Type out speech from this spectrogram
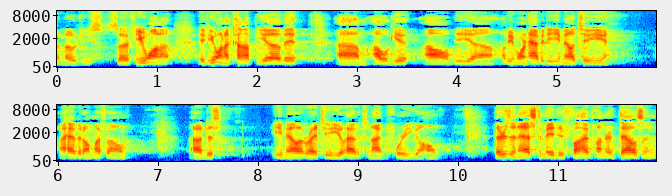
emojis. So if you want to, if you want a copy of it, um, I will get, I'll be, uh, I'll be more than happy to email it to you. I have it on my phone. I'll just email it right to you. You'll have it tonight before you go home. There's an estimated 500,000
